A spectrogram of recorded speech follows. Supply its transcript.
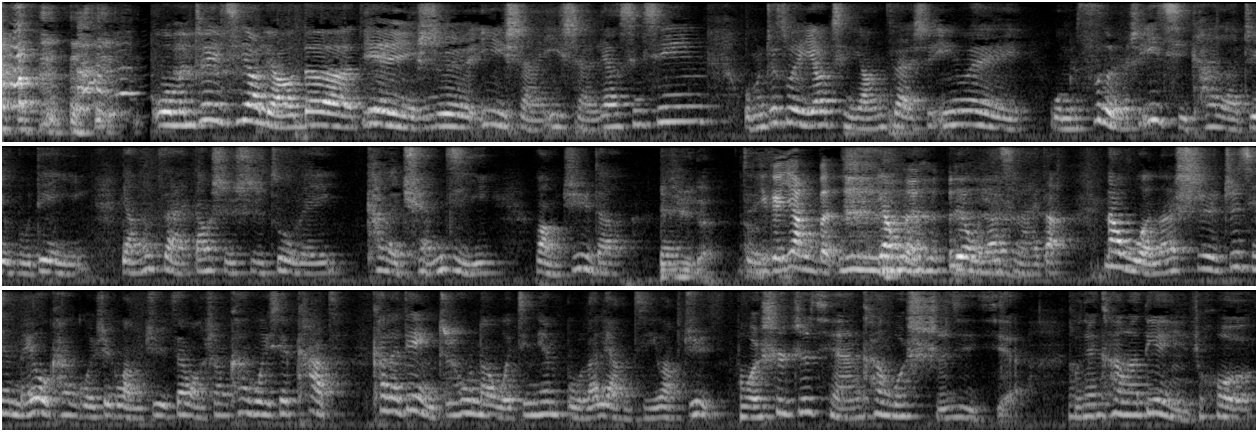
我们这一期要聊的电影是《一闪一闪亮星星》。我们之所以邀请杨仔，是因为我们四个人是一起看了这部电影。杨仔当时是作为看了全集网剧的一句的，对一个样本。样本被我们邀请来的。那我呢是之前没有看过这个网剧，在网上看过一些 cut。看了电影之后呢，我今天补了两集网剧。我是之前看过十几集，昨天看了电影之后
